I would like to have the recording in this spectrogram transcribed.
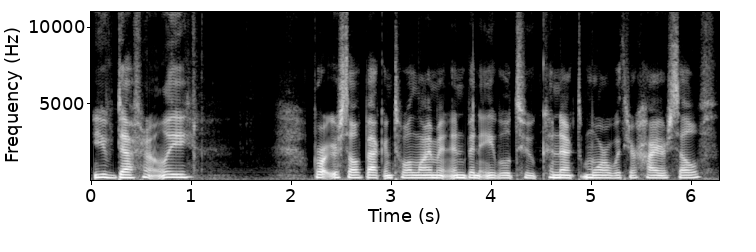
you've definitely brought yourself back into alignment and been able to connect more with your higher self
